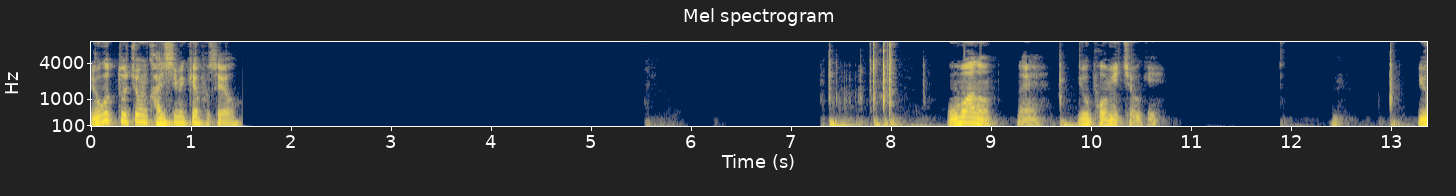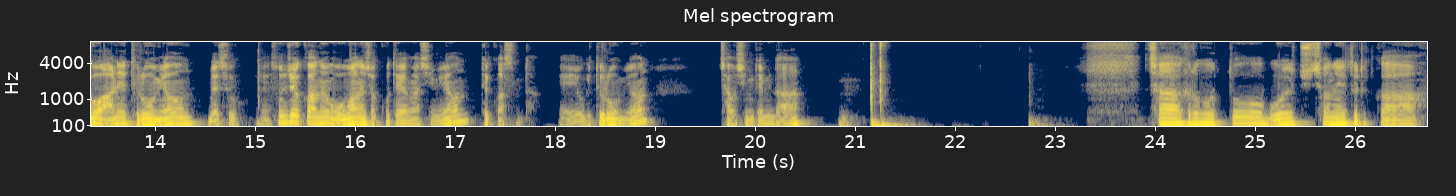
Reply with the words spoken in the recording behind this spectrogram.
요것도 좀 관심 있게 보세요. 5만원. 네. 요 범위 있죠, 여기. 요 안에 들어오면 매수. 네. 손절가는 5만원 잡고 대응하시면 될 것 같습니다. 네. 여기 들어오면 잡으시면 됩니다. 음. 자, 그리고 또 뭘 추천해 드릴까?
